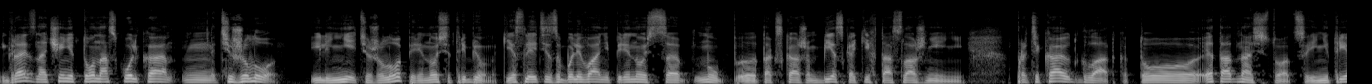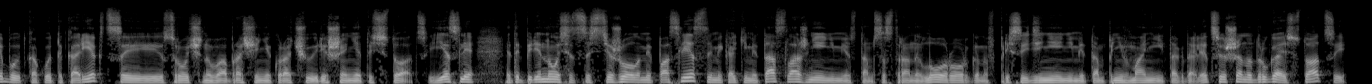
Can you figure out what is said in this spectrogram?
играет значение то, насколько тяжело или не тяжело переносит ребенок. Если эти заболевания переносятся, ну, так скажем, без каких-то осложнений, протекают гладко, то это одна ситуация и не требует какой-то коррекции, срочного обращения к врачу и решения этой ситуации. Если это переносится с тяжелыми последствиями, какими-то осложнениями там, со стороны лор-органов, присоединениями, там, пневмонии и так далее, это совершенно другая ситуация,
